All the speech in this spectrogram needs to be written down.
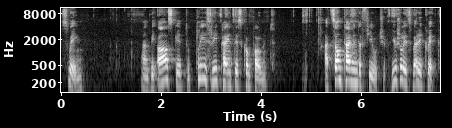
swing and we ask it to please repaint this component at some time in the future. Usually it's very quick.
